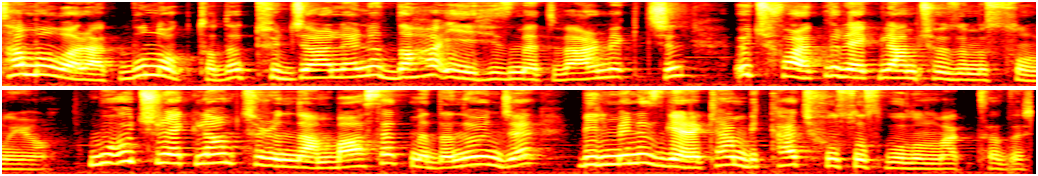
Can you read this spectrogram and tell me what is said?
tam olarak bu noktada tüccarlarına daha iyi hizmet vermek için 3 farklı reklam çözümü sunuyor. Bu 3 reklam türünden bahsetmeden önce bilmeniz gereken birkaç husus bulunmaktadır.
